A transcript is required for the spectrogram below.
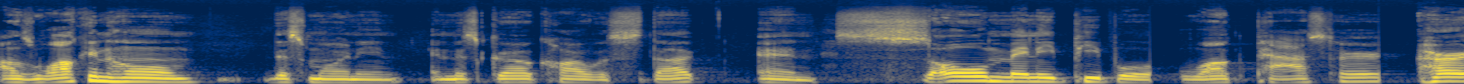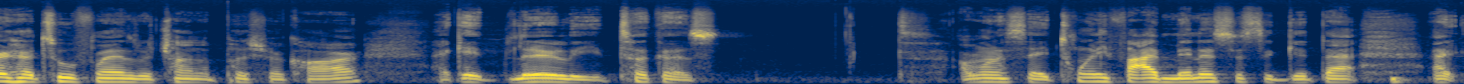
I was walking home this morning and this girl car was stuck and so many people walked past her. Her and her two friends were trying to push her car. Like it literally took us I want to say 25 minutes just to get that. Like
